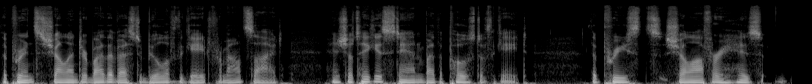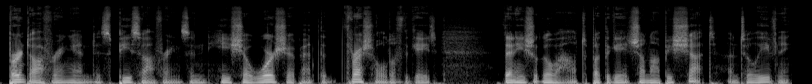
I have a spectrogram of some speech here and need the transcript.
The prince shall enter by the vestibule of the gate from outside, and shall take his stand by the post of the gate. The priests shall offer his burnt offering and his peace offerings, and he shall worship at the threshold of the gate. Then he shall go out, but the gate shall not be shut until evening.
